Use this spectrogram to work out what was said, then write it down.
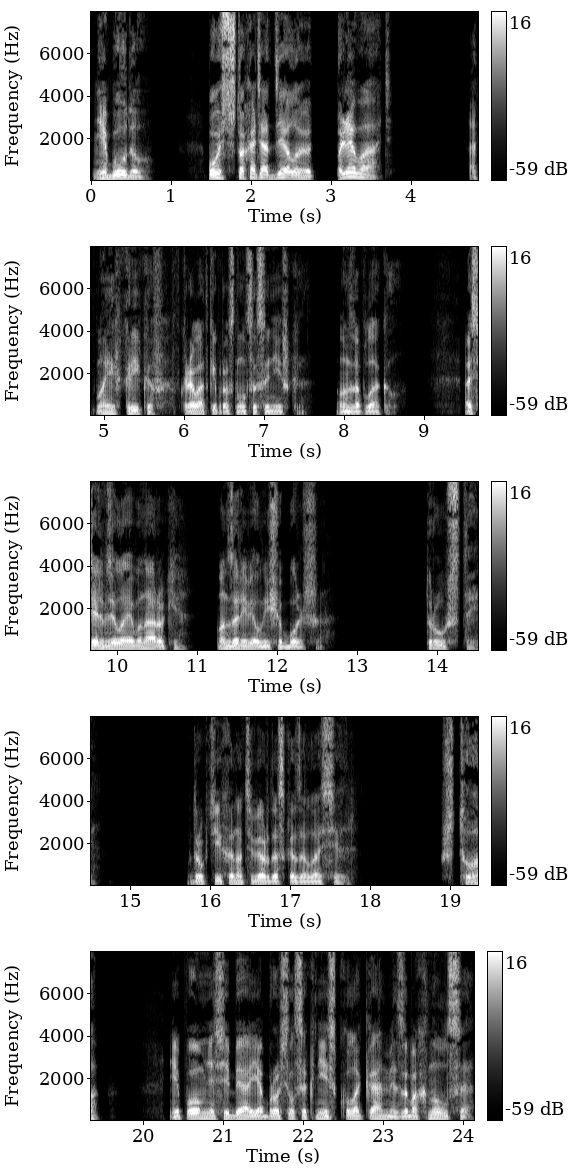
Не буду. Пусть что хотят делают, плевать». От моих криков в кроватке проснулся сынишка. Он заплакал. Асель взяла его на руки. Он заревел еще больше. «Трус ты», Вдруг тихо, но твердо сказала Осель. «Что?» Не помня себя, я бросился к ней с кулаками, замахнулся,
